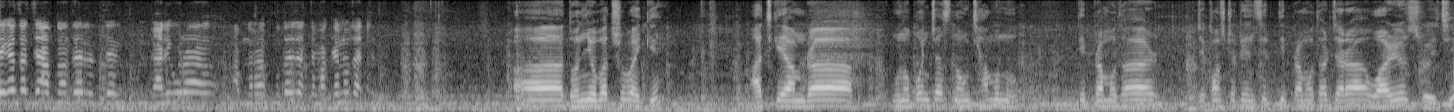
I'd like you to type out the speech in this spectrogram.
দেখা যাচ্ছে আপনাদের গাড়ি ঘোড়া আপনারা কোথায় যাচ্ছেন বা কেন যাচ্ছেন? ধন্যবাদ সবাইকে। আজকে আমরা ঊনপঞ্চাশ নং ছামনু তিপ্রামথার যে কনস্টিটিউয়েন্সির তিপ্রামথার যারা ওয়ারিয়ার্স রয়েছে,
